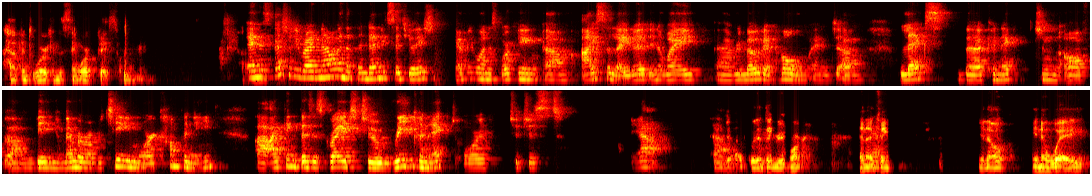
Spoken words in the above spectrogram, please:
happen to work in the same workplace and especially right now in the pandemic situation everyone is working um, isolated in a way uh, remote at home and um, lacks the connection of um, being a member of a team or a company uh, I think this is great to reconnect or to just, yeah. Um, yeah I couldn't agree more. And yeah. I think, you know, in a way,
